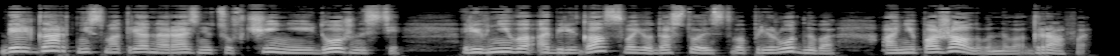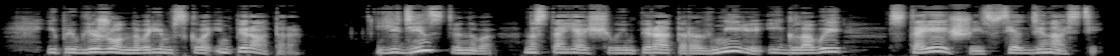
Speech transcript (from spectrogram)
Бельгард, несмотря на разницу в чине и должности, ревниво оберегал свое достоинство природного, а не пожалованного графа и приближенного римского императора, единственного настоящего императора в мире и главы старейшей из всех династий.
